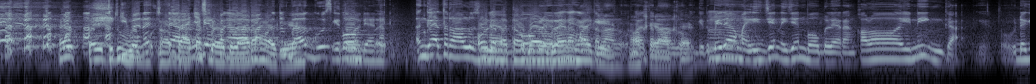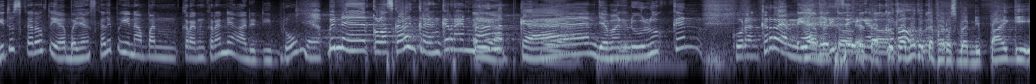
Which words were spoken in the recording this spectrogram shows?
eh, itu tuh gimana caranya biar belerang pengalaman itu lagi ya? bagus gitu loh di anak. Enggak terlalu Oh, udah sebenarnya. tahu bawa belerang nggak lagi? terlalu, nggak Oke, terlalu oke. gitu. Beda sama Ijen, Ijen bawa belerang. Kalau ini enggak gitu. Udah gitu sekarang tuh ya banyak sekali penginapan keren-keren yang ada di Bromo. Bener, kalau sekarang keren-keren Iya, banget kan. Zaman dulu kan kurang keren ya. Iya, Jadi betul, seingatku Tapi kamu tetap harus mandi pagi.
